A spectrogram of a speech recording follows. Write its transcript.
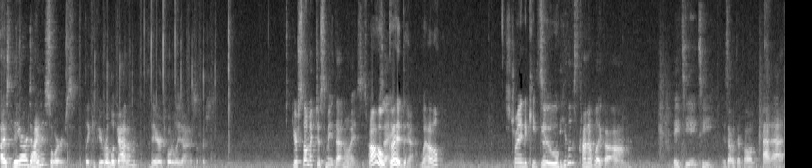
I, they are dinosaurs. Like if you ever look at them, they are totally dinosaurs. Your stomach just made that noise. is what I'm Oh, good. Yeah. Well, just trying to keep So you. he looks kind of like a um, AT-AT. Is that what they're called? At at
